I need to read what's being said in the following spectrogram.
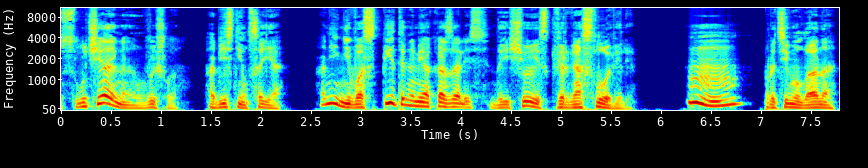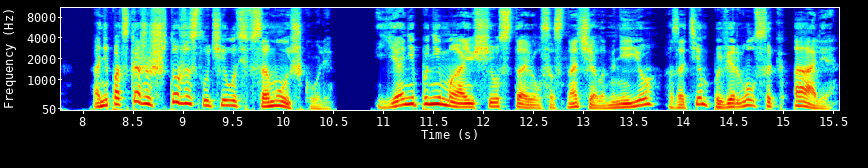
Случайно вышло, объяснился я. Они невоспитанными оказались, да еще и сквернословили. «М-м-м», протянула она, — «а не подскажешь, что же случилось в самой школе?» Я непонимающе уставился сначала на нее, а затем повернулся к Але,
